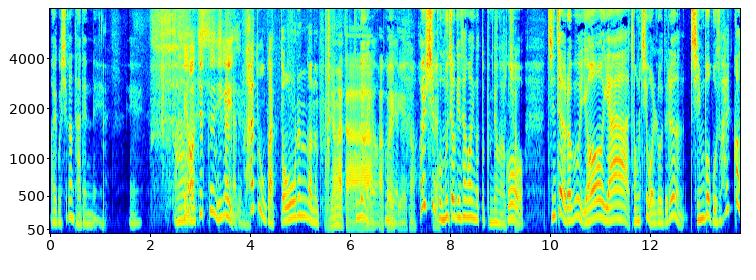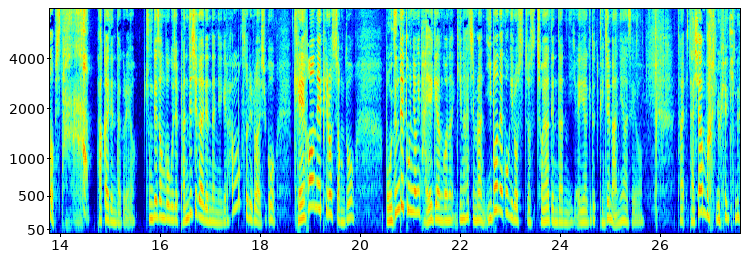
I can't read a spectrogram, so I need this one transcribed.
아이고 시간 다 됐네. 예. 아, 그러니까 어쨌든 이게. 화두가 떠오른 거는 분명하다. 분명해요. 과거에 분명해요. 비해서. 훨씬 네. 고무적인 상황인 것도 분명하고 그쵸. 진짜 여러분 여야 정치 원로들은 진보 보수 할 것 없이 다 바꿔야 된다 그래요. 중대선거구제 반드시 가야 된다는 얘기를 한 목소리로 하시고 개헌의 필요성도 모든 대통령이 다 얘기한 거긴 하지만 이번에 꼭 이루어져야 된다는 이야기도 굉장히 많이 하세요. 다, 다시 한 번 이 얘기는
